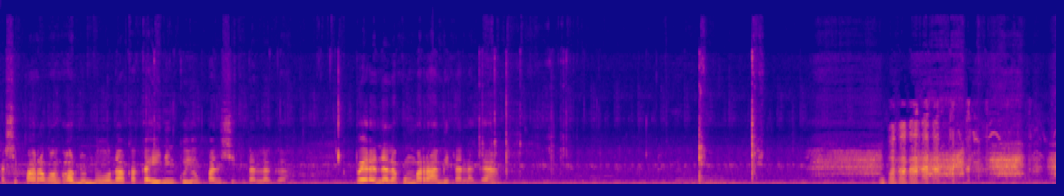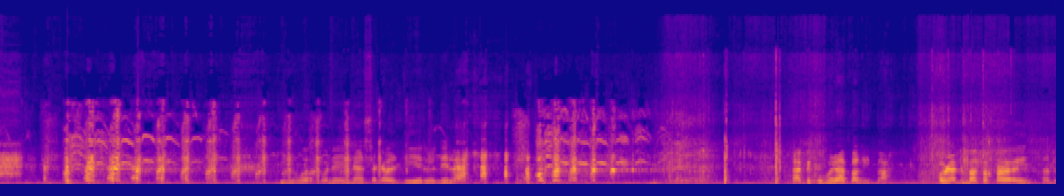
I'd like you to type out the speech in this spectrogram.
Kasi parang ang ano no, nakakainin ko yung pansit talaga. Pwera na lang kung marami talaga. Kinuha ko na yung nasa kaldero nila. Sabi ko wala bang iba? Wala na bang kakain? Ano?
